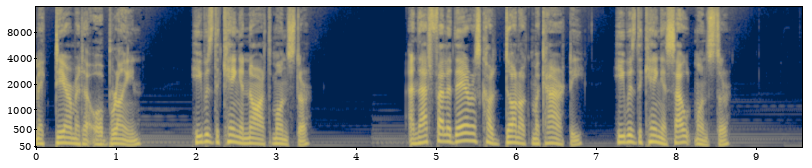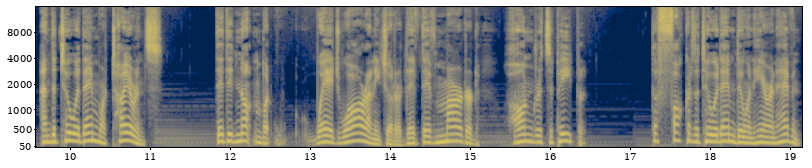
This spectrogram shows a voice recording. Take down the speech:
McDermott O'Brien. He was the king in North Munster. And that fella there is called Donogh McCarthy. He was the king of South Munster. And the two of them were tyrants. They did nothing but wage war on each other. They've, they've murdered hundreds of people. The fuck are the two of them doing here in heaven?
